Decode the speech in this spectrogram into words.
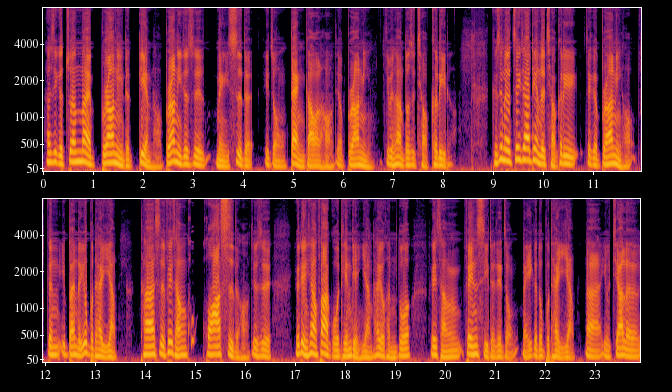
它是一个专卖 brownie 的店哈。brownie 就是美式的。一种蛋糕了哈，叫 brownie，基本上都是巧克力的。可是呢，这家店的巧克力这个 brownie 哈，跟一般的又不太一样，它是非常花式的哈，就是有点像法国甜点一样，它有很多非常 fancy 的这种，每一个都不太一样。那有加了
